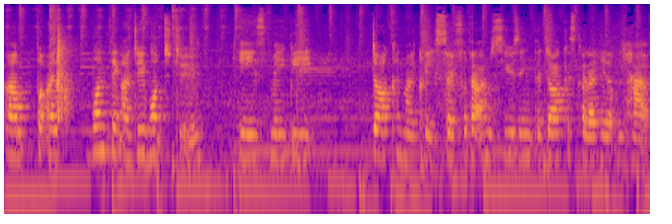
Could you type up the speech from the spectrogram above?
Um, but I, one thing I do want to do is maybe darken my crease. So for that I'm just using the darkest colour here that we have.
